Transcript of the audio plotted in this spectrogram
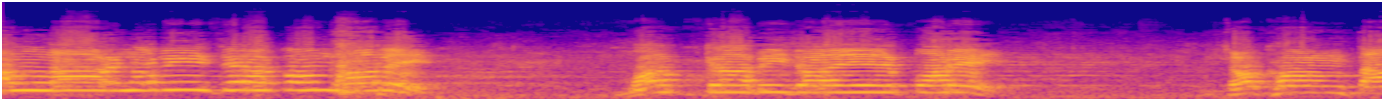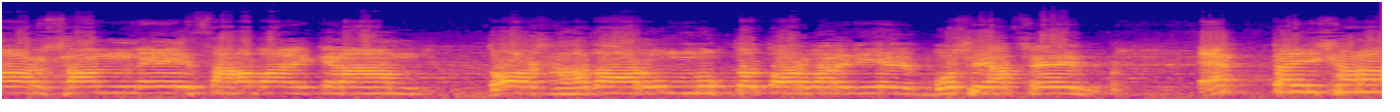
আল্লাহর নবী যেরকম ভাবে মক্কা বিজয়ের পরে যখন তার সামনে সাহাবাই কেরাম দশ হাজার উন্মুক্ত তরবারি নিয়ে বসে আছেন, একটা ইশারা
